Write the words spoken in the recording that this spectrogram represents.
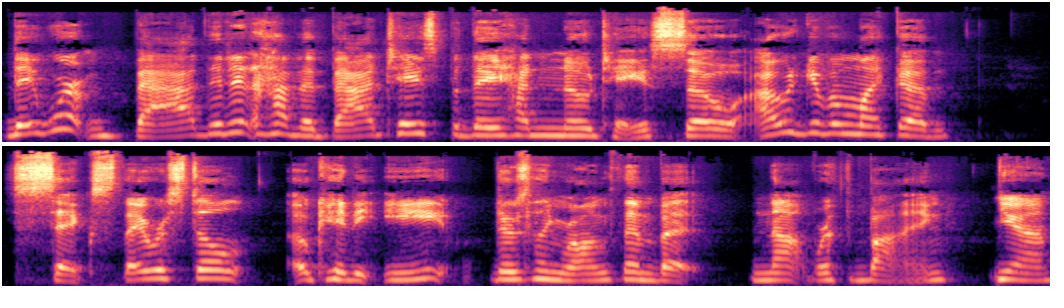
they weren't bad. They didn't have a bad taste, but they had no taste. So I would give them like a six. They were still okay to eat. There's nothing wrong with them, but not worth buying. Yeah.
